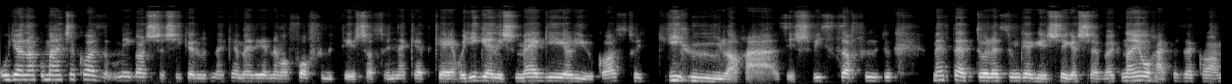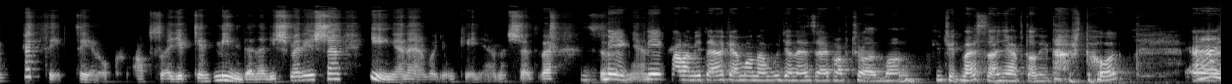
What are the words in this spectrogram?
ugyanakkor már csak az, még az se sikerült nekem elérnem a fafűtés, az, hogy neked kell, hogy igenis megéljük azt, hogy kihűl a ház, és visszafűtünk, mert ettől leszünk egészségesebbek. Na jó, hát ezek a hát szép célok, abszolút egyébként minden elismerésem, igen, el vagyunk kényelmesedve. Még, még valamit el kell mondanom ugyanezzel kapcsolatban, kicsit messze a nyelvtanítástól. Á,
